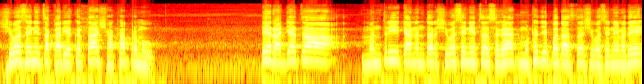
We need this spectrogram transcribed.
शिवसेनेचा कार्यकर्ता शाखा प्रमुख. ते राज्याचा मंत्री त्यानंतर शिवसेनेचं सगळ्यात मोठं जे पद असतं शिवसेनेमध्ये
